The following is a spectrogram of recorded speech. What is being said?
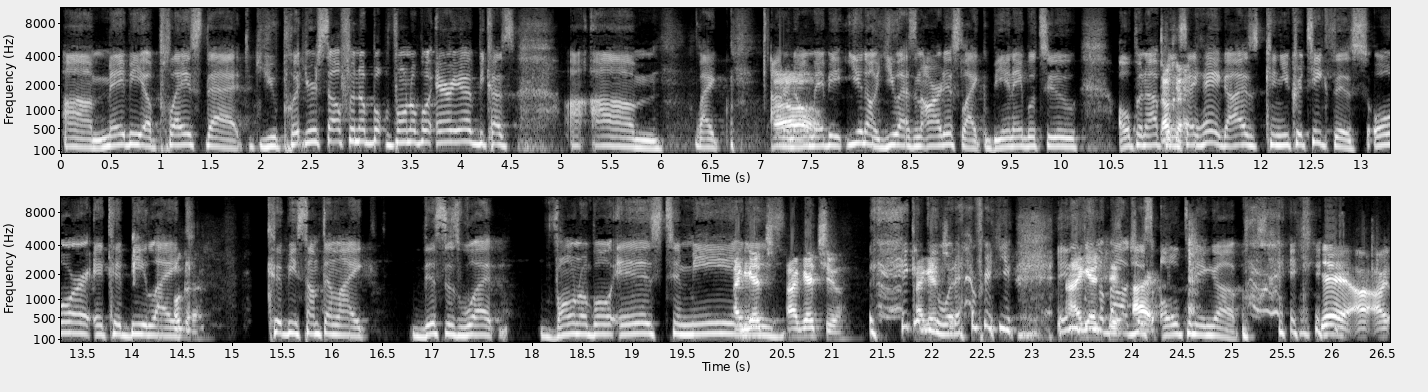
um, maybe a place that you put yourself in a vulnerable area because, uh, um, like I don't oh. know, maybe you know you as an artist, like being able to open up okay. and say, "Hey guys, can you critique this?" Or it could be like, okay. could be something like, "This is what." vulnerable is to me i get is, I get you it can be whatever you, you anything about you. just I, opening up. yeah, I, I,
